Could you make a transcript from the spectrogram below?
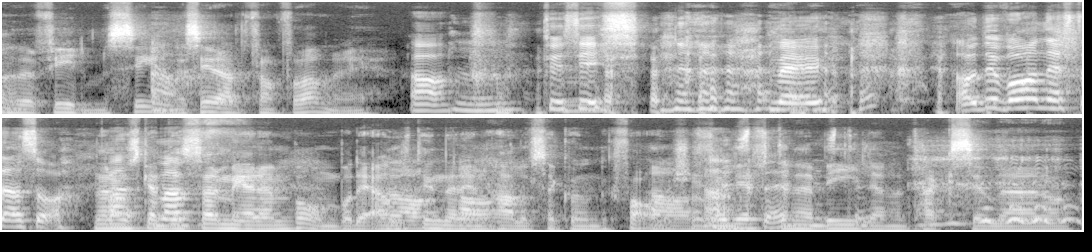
som en filmscen. Jag ser allt framför mig. Ja, precis. Men, ja, det var nästan så. När de ska Man- desarmera en bomb och det är alltid Ja, när det är en ja. halv sekund kvar. Ja, som- följ Just efter den här bilen och taxin där. Och,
